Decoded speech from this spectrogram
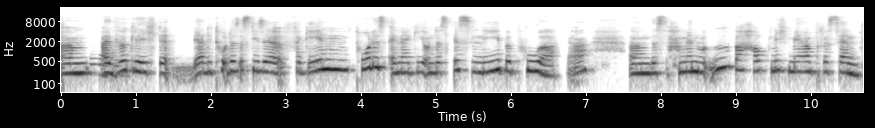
Ähm, ja. Weil wirklich, der, ja, die, das ist diese Vergehen Todesenergie und das ist Liebe pur. Ja? Ähm, das haben wir nur überhaupt nicht mehr präsent.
